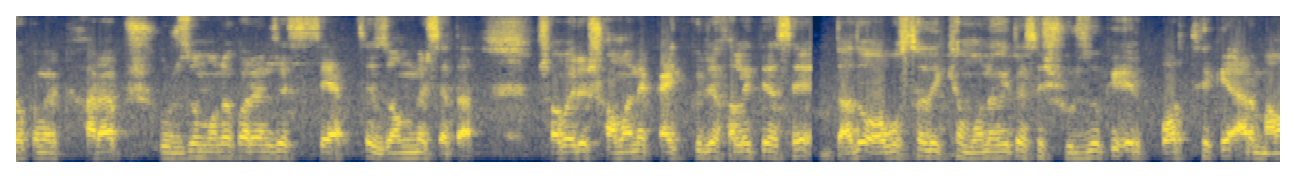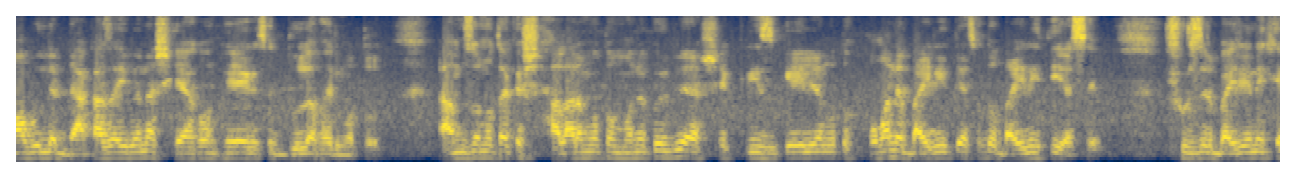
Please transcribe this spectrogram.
রকমের খারাপ। সূর্য মনে করেন যে স্যাপছে জম্মের সেতা সবাই সমানে কাইট করিয়া ফেলাইতে আছে। দাদু, অবস্থা দেখে মনে হইতেছে সূর্যকে এর পর থেকে আর মামা বললে ডাকা যাইবে না, সে এখন হয়ে গেছে দুলাভাইয়ের মতো। আমজনতাকে শালার মতো মনে করবে আর সে ক্রিস গেইলের মতো সমানে বাইরেতে আছে তো বাইরেতেই আছে। সূর্যের বাইরে নেখে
